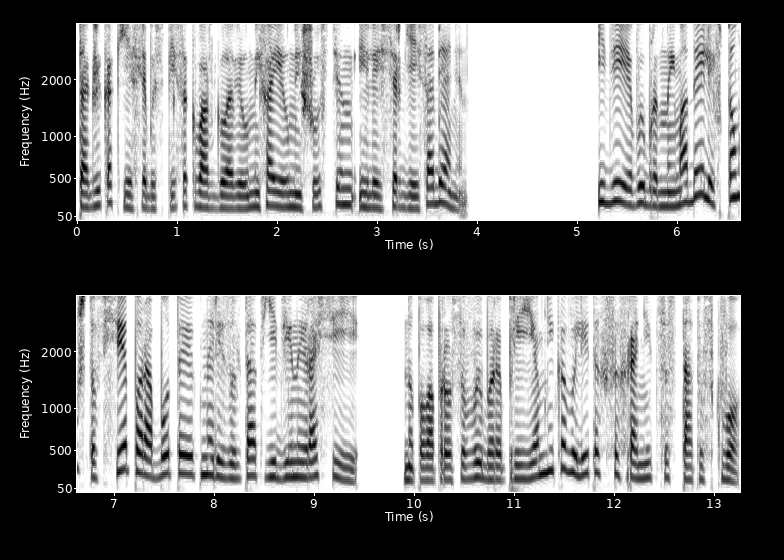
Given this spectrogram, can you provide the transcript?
Так же, как если бы список возглавил Михаил Мишустин или Сергей Собянин. Идея выбранной модели в том, что все поработают на результат «Единой России», но по вопросу выбора преемника в элитах сохранится статус-кво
